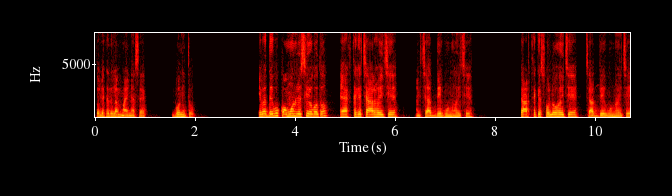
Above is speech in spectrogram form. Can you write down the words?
তো লিখে দিলাম মাইনাস এক। গণিত। এবার দেখব কমন রেশিও কত? এক থেকে চার হয়েছে মানে চার দিয়ে গুণ হয়েছে। চার থেকে ষোলো হয়েছে, চার দিয়ে গুণ হয়েছে।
